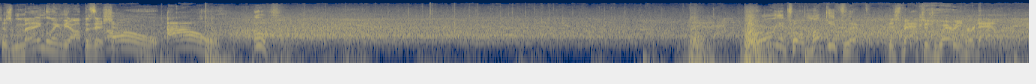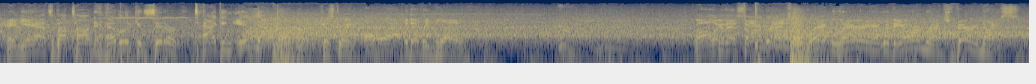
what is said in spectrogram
Just mangling the opposition. Oh, ow. Oof. Rolling into a monkey flip. This match is wearing her down. And yeah, it's about time to heavily consider tagging in that partner. Just going all out with every blow. Oh, look at this, arm wrench. Leg lariat with the arm wrench, very nice.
